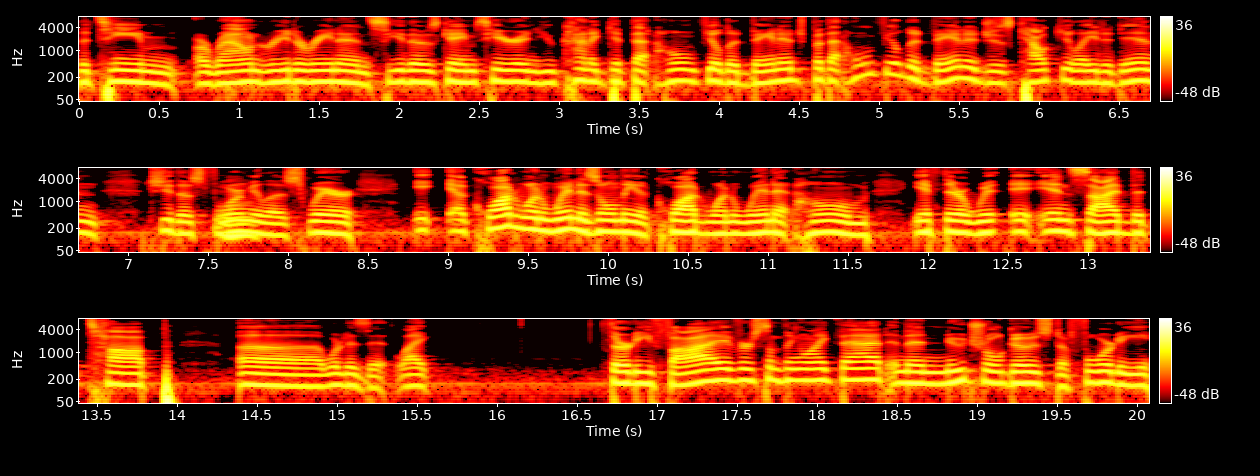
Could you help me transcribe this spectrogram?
the team around Reed Arena and see those games here, and you kind of get that home field advantage. But that home field advantage is calculated in to those mm-hmm. formulas mm. where it, a quad one win is only a quad one win at home if they're w- inside the top. Uh, what is it like? 35 or something like that and then neutral goes to 40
